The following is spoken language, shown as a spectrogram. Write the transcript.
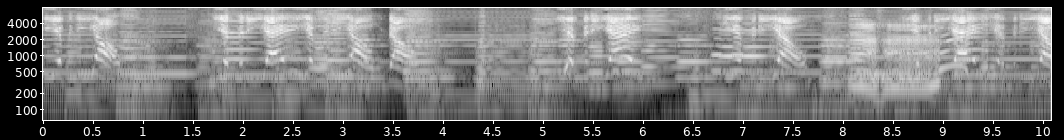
Yippity yo! Yippity yay! Yippity yo! Do! Yippity yay! Yippity yo! Yippity yay! Yippity yo!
